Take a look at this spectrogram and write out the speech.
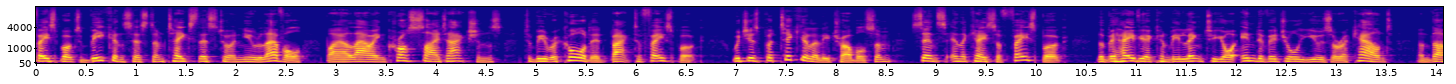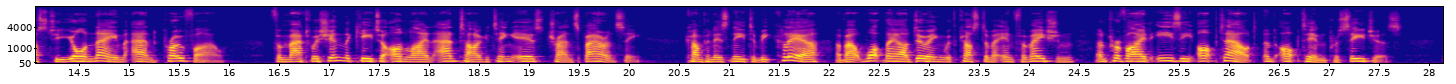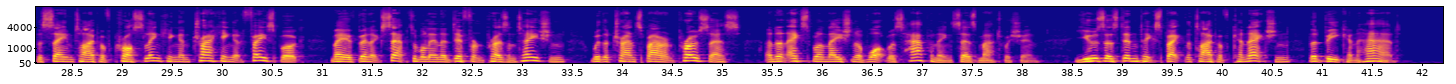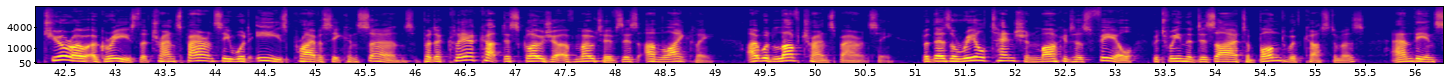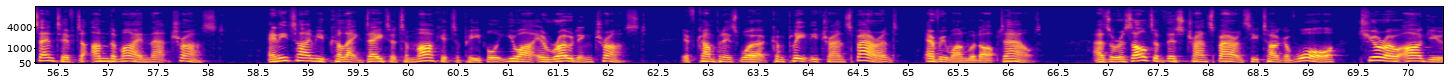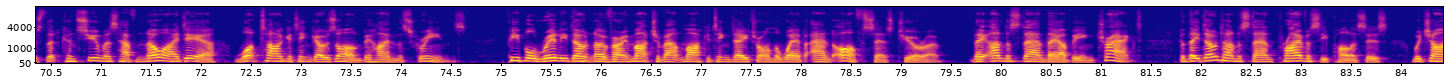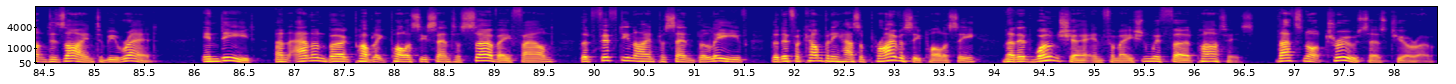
Facebook's beacon system takes this to a new level by allowing cross site actions to be recorded back to Facebook, which is particularly troublesome since, in the case of Facebook, the behavior can be linked to your individual user account and thus to your name and profile. For Matwyshyn, the key to online ad targeting is transparency. Companies need to be clear about what they are doing with customer information and provide easy opt out and opt in procedures. The same type of cross linking and tracking at Facebook may have been acceptable in a different presentation with a transparent process and an explanation of what was happening, says Matwyshyn. Users didn't expect the type of connection that Beacon had. Turow agrees that transparency would ease privacy concerns, but a clear cut disclosure of motives is unlikely. I would love transparency, but there's a real tension marketers feel between the desire to bond with customers and the incentive to undermine that trust. Anytime you collect data to market to people, you are eroding trust. If companies were completely transparent, everyone would opt out. As a result of this transparency tug of war, Turow argues that consumers have no idea what targeting goes on behind the screens. People really don't know very much about marketing data on the web and off, says Turow. They understand they are being tracked, but they don't understand privacy policies which aren't designed to be read. Indeed, an Annenberg Public Policy Center survey found that 59% believe that if a company has a privacy policy, that it won't share information with third parties. That's not true, says Turow.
